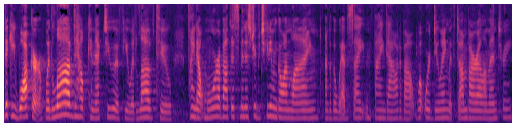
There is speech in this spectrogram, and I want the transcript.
Vicki Walker would love to help connect you if you would love to find out more about this ministry, but you can even go online onto the website and find out about what we're doing with Dunbar Elementary.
